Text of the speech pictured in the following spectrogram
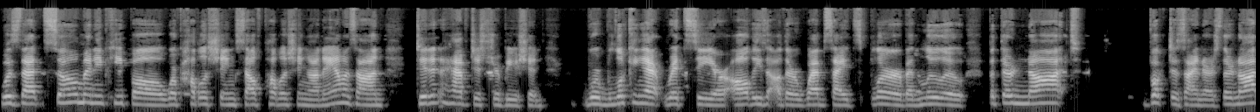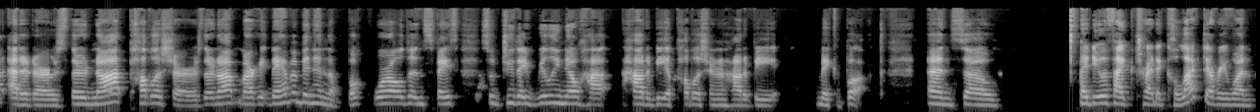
was that so many people were publishing, self publishing on Amazon, didn't have distribution, we're looking at Ritzy or all these other websites, Blurb and Lulu, but they're not book designers, they're not editors, they're not publishers, they're not market, they haven't been in the book world and space. So do they really know how how to be a publisher and how to be make a book. And so I do if I try to collect everyone,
